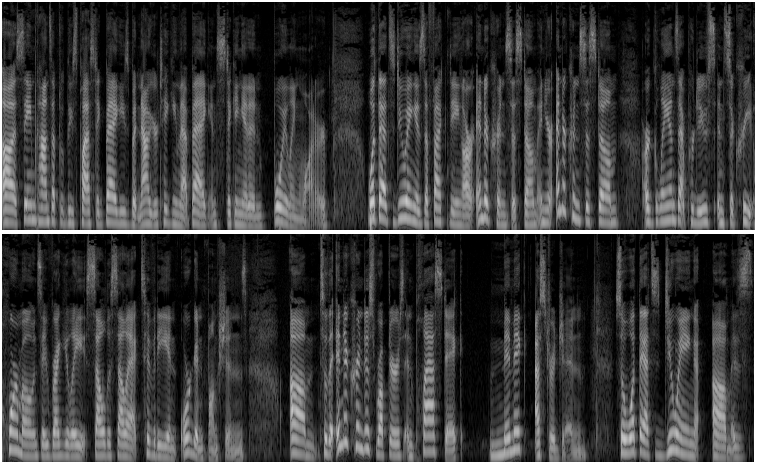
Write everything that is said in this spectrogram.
Uh, same concept with these plastic baggies, but now you're taking that bag and sticking it in boiling water. What that's doing is affecting our endocrine system, and your endocrine system are glands that produce and secrete hormones. They regulate cell to cell activity and organ functions. Um, so, the endocrine disruptors in plastic mimic estrogen. So, what that's doing um, is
